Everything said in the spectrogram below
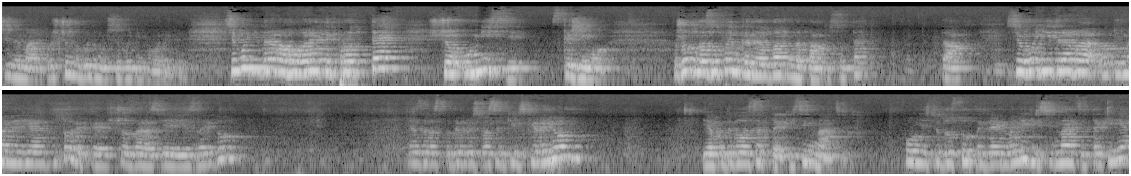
чи немає. Про що ми будемо сьогодні говорити? Сьогодні треба говорити про те, що у місті, скажімо, жодна зупинка не обладнана пандусом, так? Так. Сьогодні треба, от у мене є довідка, якщо зараз я її знайду. Я зараз подивлюсь Васильківський район. Я подивилася аптеки 17. Повністю доступних для інвалідів 17 так і є.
